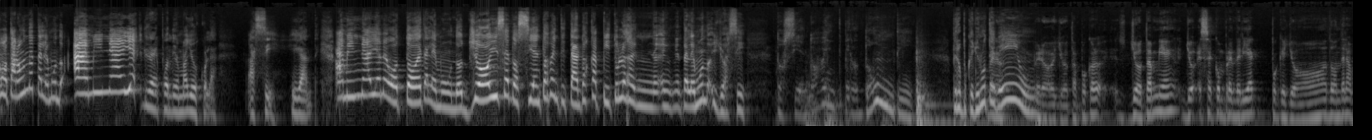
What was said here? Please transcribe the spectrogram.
votaron de Telemundo, a mí nadie, respondió en mayúscula. Así, gigante. A mí nadie me votó de Telemundo. Yo hice 220 y tantos capítulos en, en- en Telemundo. Y yo así, 220, pero ¿dónde? Pero porque yo no te veo. Pero yo tampoco, yo también, yo se comprendería porque yo, ¿dónde la,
